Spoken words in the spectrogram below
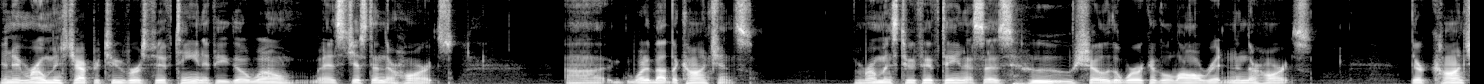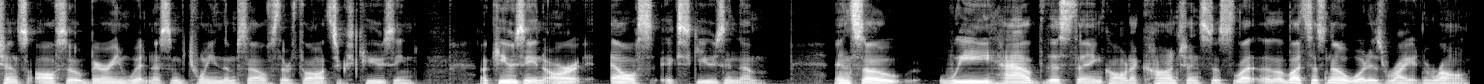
And in Romans chapter 2 verse 15, if you go, well, it's just in their hearts. Uh, what about the conscience? In Romans 2:15 it says, "Who show the work of the law written in their hearts, their conscience also bearing witness in between themselves, their thoughts accusing, accusing or else excusing them." And so we have this thing called a conscience that let, lets us know what is right and wrong.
